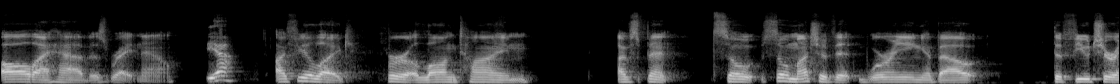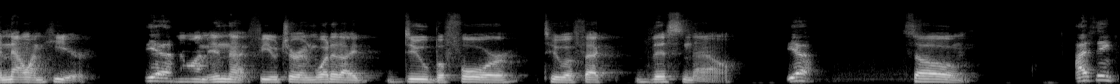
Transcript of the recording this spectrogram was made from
all I have is right now. yeah, I feel like for a long time I've spent so so much of it worrying about the future and now I'm here. Yeah, Now I'm in that future and what did I do before to affect this now? yeah. So I think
